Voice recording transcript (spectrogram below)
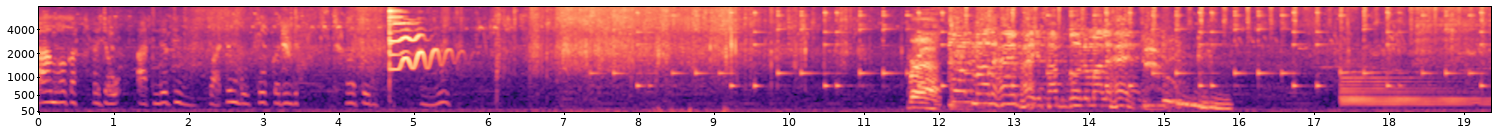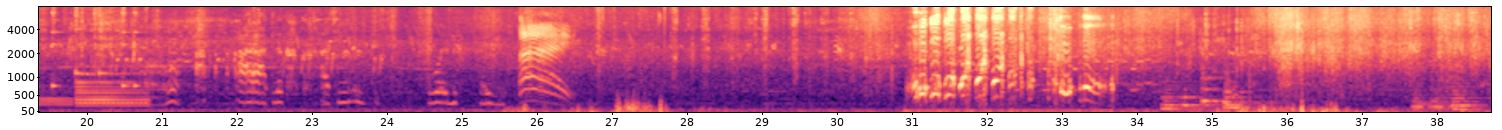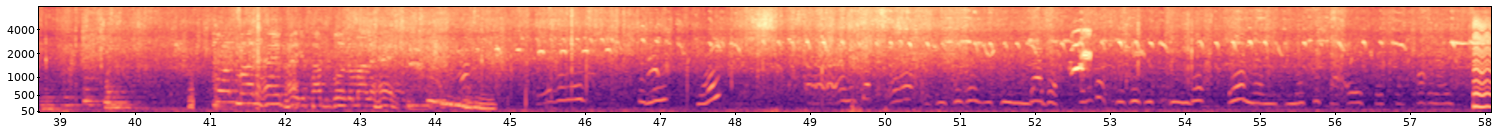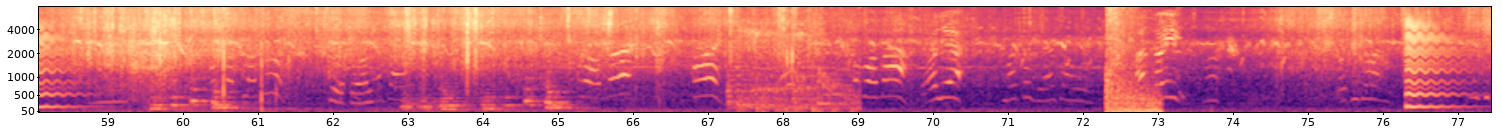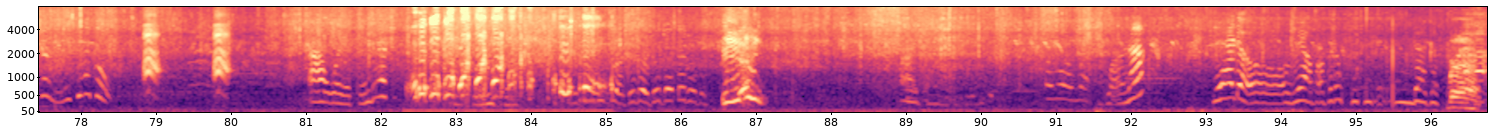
આમાં કા જવું. આટલેથી વાટે ટૂંકો કરી દે તો Bruh. Look, I see you. Boy, सब गोलमाल है Thank you. એ મસ્ત આ હોય ભણા હવે આપણે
